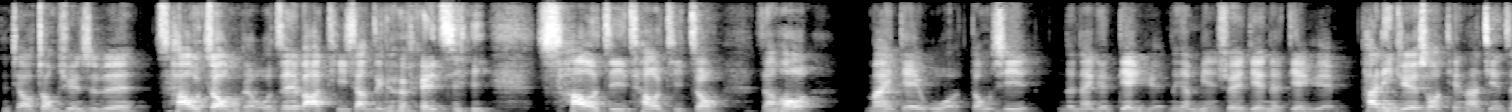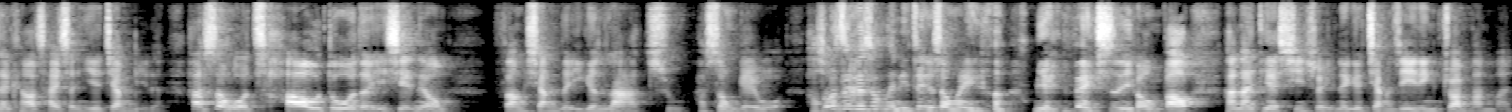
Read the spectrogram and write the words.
你叫我重训是不是？超重的，我直接把它提上这个飞机，超级超级重。然后卖给我东西的那个店员，那个免税店的店员，他一定觉得说：天哪，今天真的看到财神爷降临了。他送我超多的一些那种。芳香的一个蜡烛，他送给我，他说这个送给你，这个送给你，免费试用包。他那天薪水那个奖金一定赚满满。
